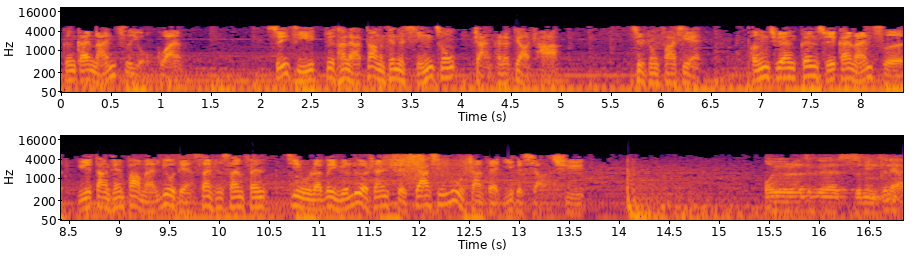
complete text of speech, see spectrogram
跟该男子有关。随即对他俩当天的行踪展开了调查，最终发现彭娟跟随该男子于当天傍晚六点三十三分进入了位于乐山市嘉兴路上的一个小区。我有了这个视频资料，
